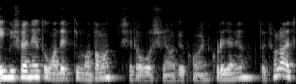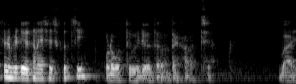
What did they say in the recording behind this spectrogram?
এই বিষয় নিয়ে তোমাদের কি মতামত সেটা অবশ্যই আমাকে কমেন্ট করে জানিও। তো চলো, আজকের ভিডিও এখানে শেষ করছি। পরবর্তী ভিডিওতে আবার দেখা হচ্ছে। বাই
